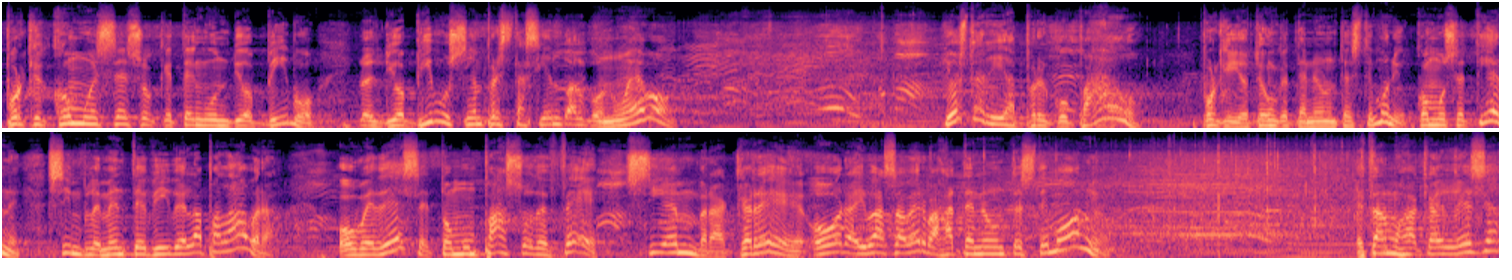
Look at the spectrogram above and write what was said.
Porque ¿cómo es eso que tengo un Dios vivo? El Dios vivo siempre está haciendo algo nuevo. Yo estaría preocupado. Porque yo tengo que tener un testimonio. ¿Cómo se tiene? Simplemente vive la palabra. Obedece, toma un paso de fe. Siembra, cree, ora y vas a ver, vas a tener un testimonio. ¿Estamos acá, iglesia?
